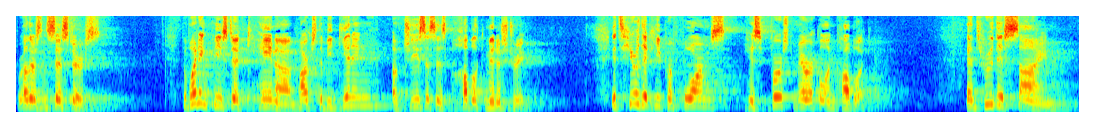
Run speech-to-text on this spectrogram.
Brothers and sisters, the wedding feast at Cana marks the beginning of Jesus' public ministry. It's here that he performs his first miracle in public. And through this sign,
